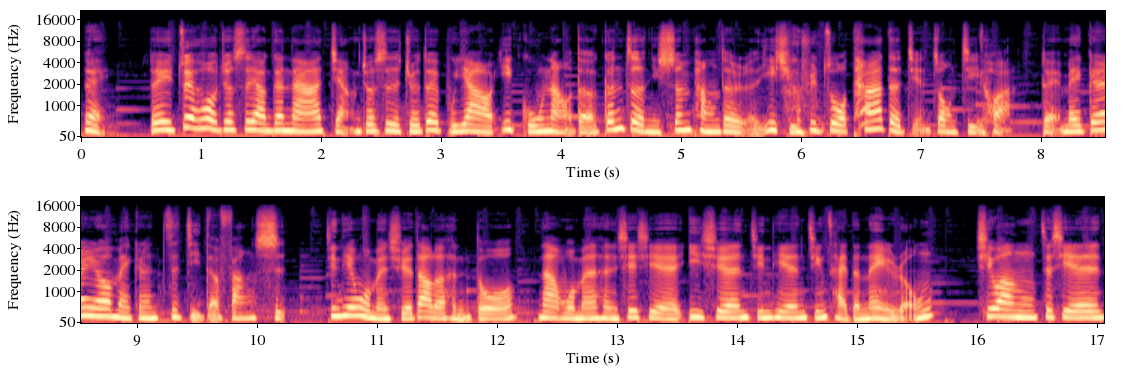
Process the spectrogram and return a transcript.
对，所以最后就是要跟大家讲，就是绝对不要一股脑的跟着你身旁的人一起去做他的减重计划。对，每个人有每个人自己的方式。今天我们学到了很多，那我们很谢谢逸轩今天精彩的内容。希望这些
